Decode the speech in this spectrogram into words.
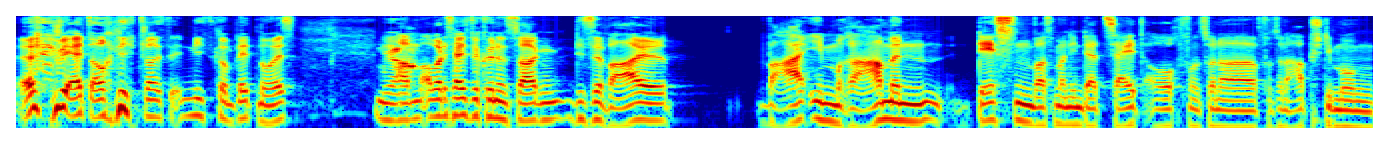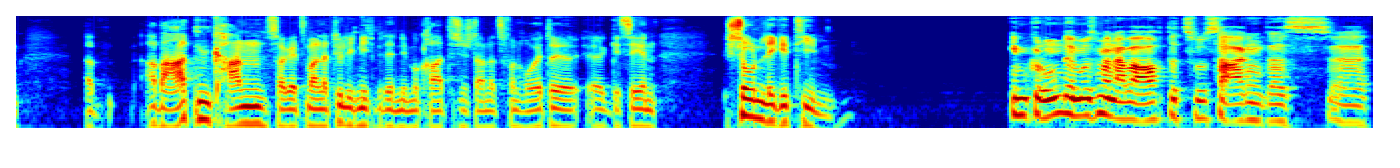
Äh, Wäre jetzt auch nichts, was, nichts komplett Neues. Ja. Um, ähm, aber das heißt, wir können sagen, diese Wahl war im Rahmen dessen, was man in der Zeit auch von so einer, von so einer Abstimmung äh, erwarten kann, sage jetzt mal natürlich nicht mit den demokratischen Standards von heute äh, gesehen, schon legitim. Im Grunde muss man aber auch dazu sagen, dass äh,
